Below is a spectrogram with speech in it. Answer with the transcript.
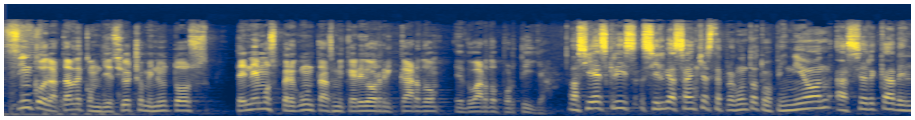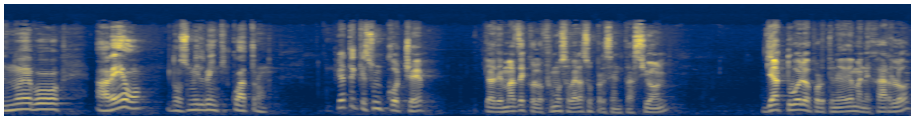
5 de la tarde con 18 minutos. Tenemos preguntas, mi querido Ricardo Eduardo Portilla. Así es, Cris. Silvia Sánchez te pregunta tu opinión acerca del nuevo Aveo 2024. Fíjate que es un coche que además de que lo fuimos a ver a su presentación, ya tuve la oportunidad de manejarlo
